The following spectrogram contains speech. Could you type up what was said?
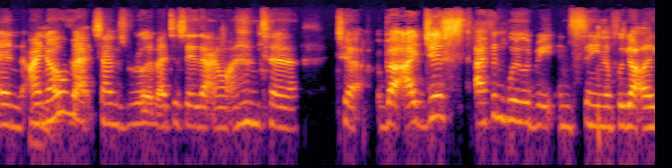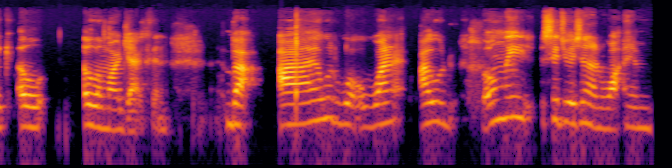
And I Mm. know that sounds really bad to say that I want him to to but I just I think we would be insane if we got like a, a Lamar Jackson. But I would want I would the only situation I'd want him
